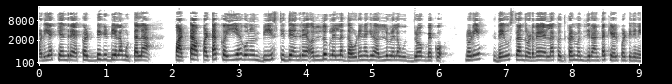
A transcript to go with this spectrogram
ಒಡೆಯಕ್ಕೆ ಅಂದರೆ ಕಡ್ಡಿ ಗಿಡ್ಡಿ ಎಲ್ಲ ಮುಟ್ಟಲ್ಲ. ಪಟ ಪಟ ಕೈಯಾಗ ಒಂದೊಂದು ಬೀಸ್ತಿದ್ದೆ ಅಂದ್ರೆ ಹಲ್ಲುಗಳೆಲ್ಲ ದೌಡೆನಾಗಿರೋ ಹಲ್ಲುಗಳೆಲ್ಲ ಉದ್ರೋಗ್ಬೇಕು. ನೋಡಿ, ದೇವಸ್ಥಾನದ ಒಡವೆ ಎಲ್ಲ ಕದ್ಕೊಂಡು ಬಂದಿದ್ದೀರಾ ಅಂತ ಕೇಳ್ಪಟ್ಟಿದ್ದೀನಿ.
